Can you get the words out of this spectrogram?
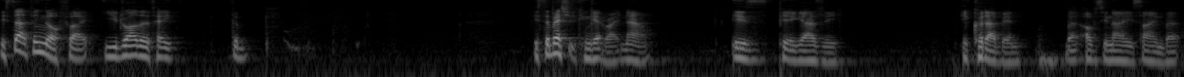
it's that thing of like you'd rather take the. It's the best you can get right now. Is Peter Gasly? It could have been, but obviously now he's signed. But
